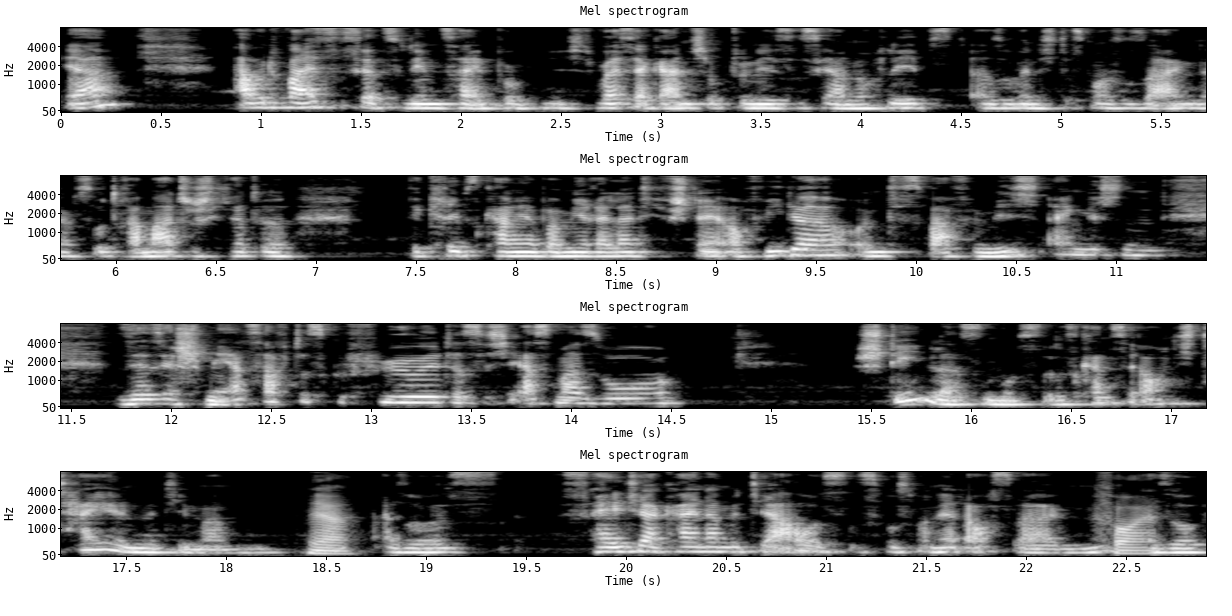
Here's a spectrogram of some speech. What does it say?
ja. Aber du weißt es ja zu dem Zeitpunkt nicht. Du weißt ja gar nicht, ob du nächstes Jahr noch lebst. Also wenn ich das mal so sagen darf, so dramatisch. Ich hatte der Krebs kam ja bei mir relativ schnell auch wieder und es war für mich eigentlich ein sehr, sehr schmerzhaftes Gefühl, dass ich erstmal so stehen lassen musste. Das kannst du ja auch nicht teilen mit jemandem. Ja. Also es, es hält ja keiner mit dir aus. Das muss man halt auch sagen. Ne? Voll. Also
